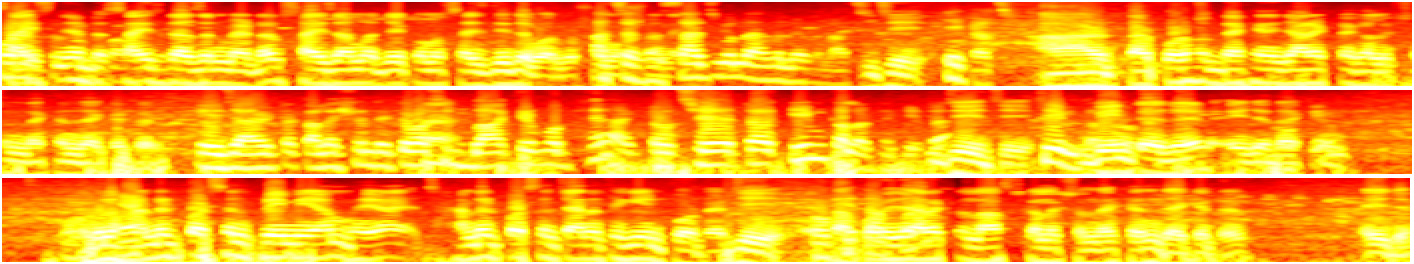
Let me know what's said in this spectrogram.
সাইজ নিয়ে পাওয়া সাইজ ডাজন্ট ম্যাটার সাইজ আমরা যে কোনো সাইজ দিতে পারব আচ্ছা সমস্যা আচ্ছা নেই। সাইজগুলো অ্যাভেলেবল আছে। জি। ঠিক আছে। আর তারপর দেখেন এই যে আরেকটা কালেকশন দেখেন জ্যাকেটের। এই যে আরেকটা কালেকশন দেখতে পাচ্ছেন ব্ল্যাক এর মধ্যে একটা হচ্ছে এটা ক্রিম কালার নাকি এটা? জি জি. ভিনটেজের এই যে দেখেন। এগুলো হান্ড্রেড পার্সেন্ট প্রিমিয়াম ভাইয়া হান্ড্রেড পার্সেন্ট চায়না থেকে ইম্পোর্টেড জি তারপরে যে আরেকটা লাস্ট কালেকশন দেখেন জ্যাকেটের। এই যে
